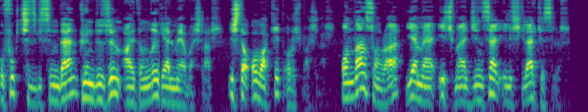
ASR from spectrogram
ufuk çizgisinden gündüzün aydınlığı gelmeye başlar. İşte o vakit oruç başlar. Ondan sonra yeme, içme, cinsel ilişkiler kesilir.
